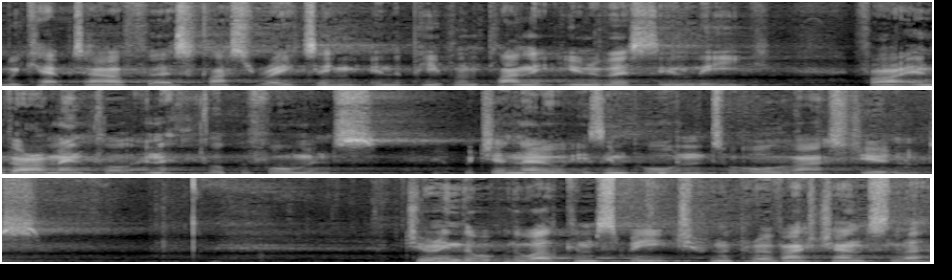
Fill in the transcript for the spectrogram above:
we kept our first-class rating in the People and Planet University League for our environmental and ethical performance, which I know is important to all of our students. During the, the welcome speech from the Pro-Vice-Chancellor,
